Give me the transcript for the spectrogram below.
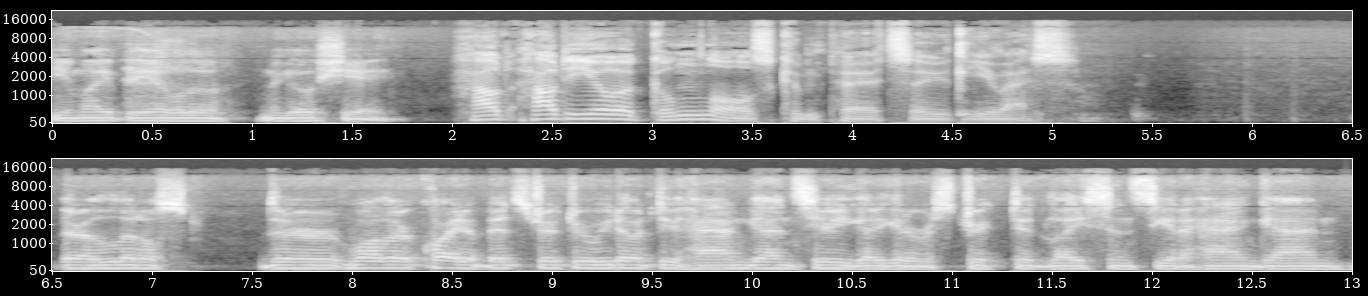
you might be able to negotiate. How how do your gun laws compare to the US? they're a little they're while they're quite a bit stricter we don't do handguns here you got to get a restricted license to get a handgun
